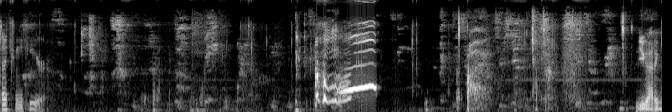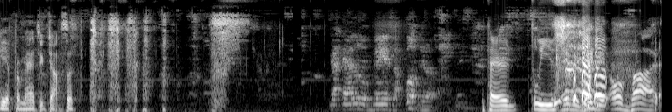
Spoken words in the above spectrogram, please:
Touch me here. You got a gift from Magic Johnson. Paired, please. David, David, oh god.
